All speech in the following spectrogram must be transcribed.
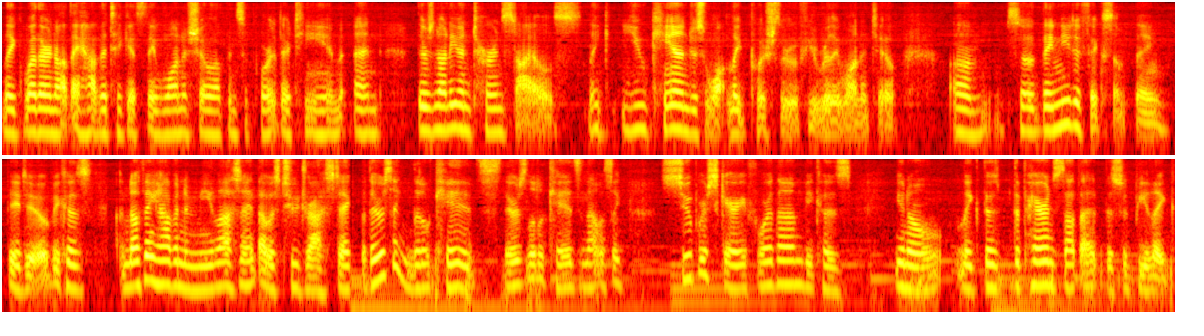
like, whether or not they have the tickets, they want to show up and support their team. And there's not even turnstiles. Like, you can just walk, like, push through if you really wanted to. Um, so they need to fix something. They do because nothing happened to me last night that was too drastic. But there was like little kids. There was little kids, and that was like super scary for them because, you know, like the the parents thought that this would be like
